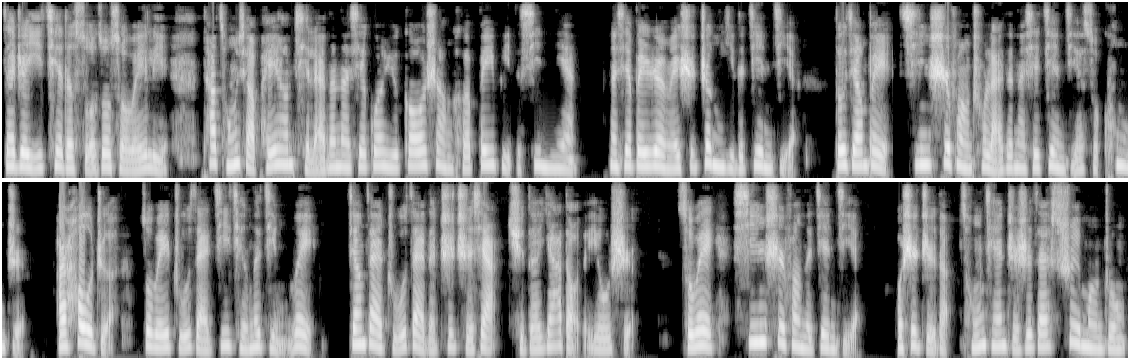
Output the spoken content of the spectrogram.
在这一切的所作所为里，他从小培养起来的那些关于高尚和卑鄙的信念，那些被认为是正义的见解，都将被新释放出来的那些见解所控制。而后者作为主宰激情的警卫，将在主宰的支持下取得压倒的优势。所谓新释放的见解，我是指的从前只是在睡梦中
